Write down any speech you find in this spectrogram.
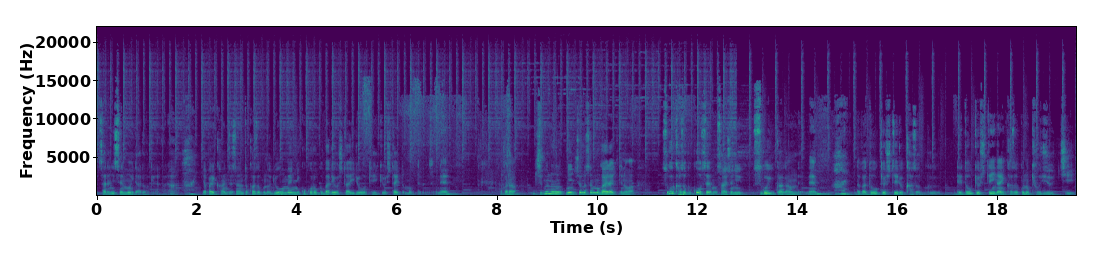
さらに専門医であるわけだからはい。やっぱり患者さんと家族の両面に心配りをした医療を提供したいと思ってるんですよね。だから自分の認知症の専門外来っていうのはすごい家族構成も最初にすごい伺うんだよね、うんはい。だから同居している家族で同居していない家族の居住地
